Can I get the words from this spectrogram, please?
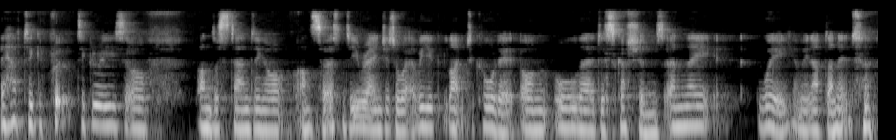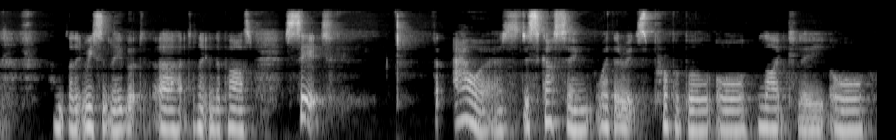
they have to put degrees of understanding or uncertainty ranges or whatever you like to call it on all their discussions. And they, we, I mean, I've done it, I haven't done it recently, but uh, I've done it in the past, sit for hours discussing whether it's probable or likely or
